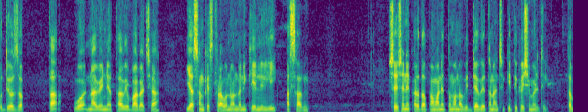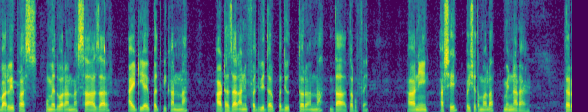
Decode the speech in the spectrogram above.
उद्योजकता व नाविन्यता विभागाच्या या संकेतस्थळावर नोंदणी केलेली असावी. शैक्षणिक अर्जाप्रमाणे तुम्हाला विद्यावेतनाचे किती पैसे मिळतील? तर बारावी पास उमेदवारांना सहा हजार आय टी आय पदविकांना आठ हजार आणि पदवीधर पदव्युत्तरांना दहा हजार रुपये. आणि असे पैसे तुम्हाला मिळणार आहे. तर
